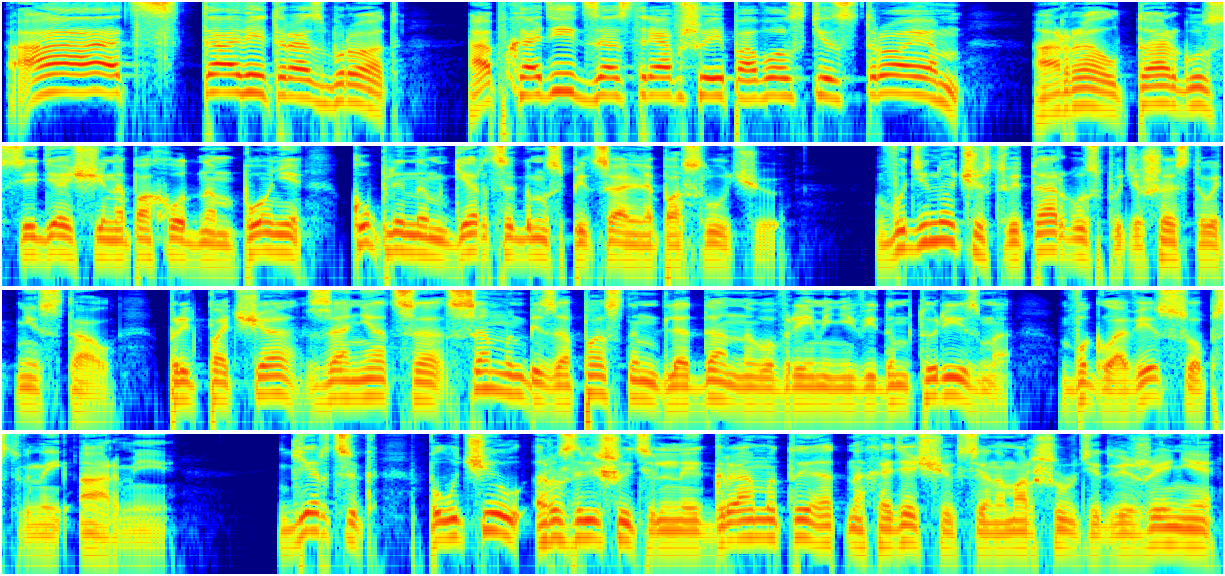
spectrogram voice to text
«Отставить разброд! Обходить застрявшие повозки строем!» Орал Таргус, сидящий на походном пони, купленном герцогом специально по случаю. В одиночестве Таргус путешествовать не стал, предпоча заняться самым безопасным для данного времени видом туризма во главе собственной армии. Герцог получил разрешительные грамоты от находящихся на маршруте движения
